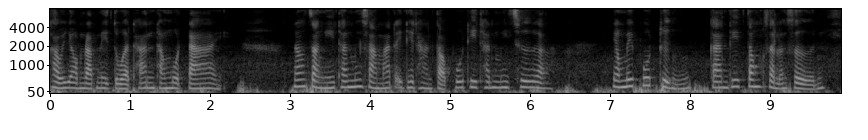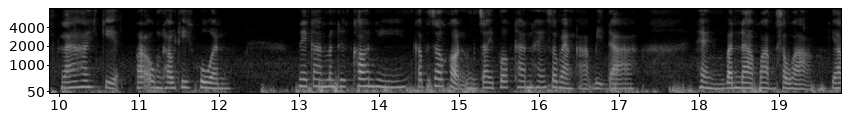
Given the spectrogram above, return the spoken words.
เขายอมรับในตัวท่านทั้งหมดได้ นอกจากนี้ท่านไม่สามารถอธิษฐานต่อผู้ที่ท่านไม่เชื่อ ยังไม่พูดถึงการที่ต้องสรรเสริญและให้เกียรติพระองค์เท่าที่ควร ในการบันทึกข้อนี้ข้าพเจ้าขอหนุนใจพวกท่านให้แสวงหาบิดา แห่งบรรดาความสว่าง ยา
